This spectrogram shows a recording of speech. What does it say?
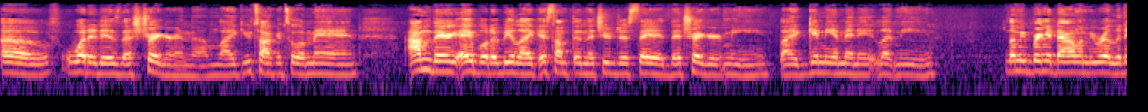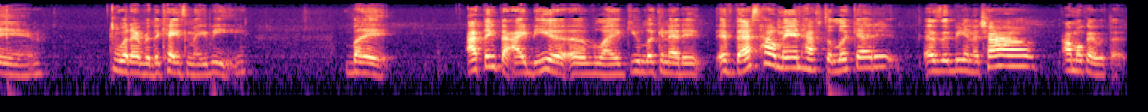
of what it is that's triggering them. Like you talking to a man, I'm very able to be like it's something that you just said that triggered me. Like give me a minute, let me let me bring it down, let me reel it in. Whatever the case may be. But I think the idea of like you looking at it, if that's how men have to look at it as it being a child, I'm okay with that.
